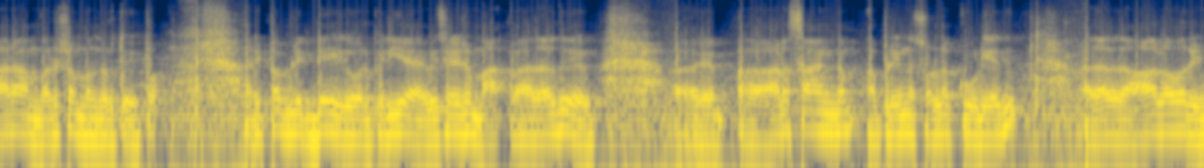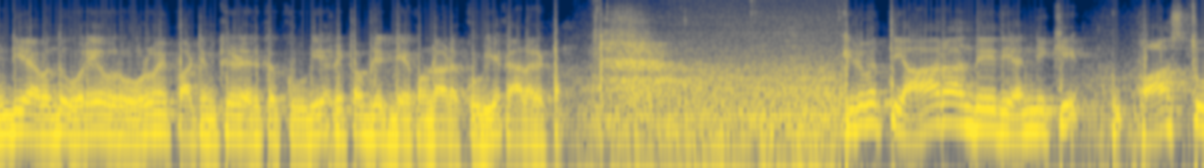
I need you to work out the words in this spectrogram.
ஆறாம் வருஷம் வந்துடுத்து இப்போ. ரிப்பப்ளிக் டே இது ஒரு பெரிய விசேஷம். அதாவது அரசாங்கம் அப்படின்னு சொல்லக்கூடியது. அதாவது ஆல் ஓவர் இந்தியா வந்து ஒரே ஒரு ஒருமைப்பாட்டின் கீழே இருக்கக்கூடிய ரிப்பப்ளிக் டே கொண்டாடக்கூடிய காலகட்டம். இருபத்தி ஆறாம் தேதி அன்னைக்கு வாஸ்து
